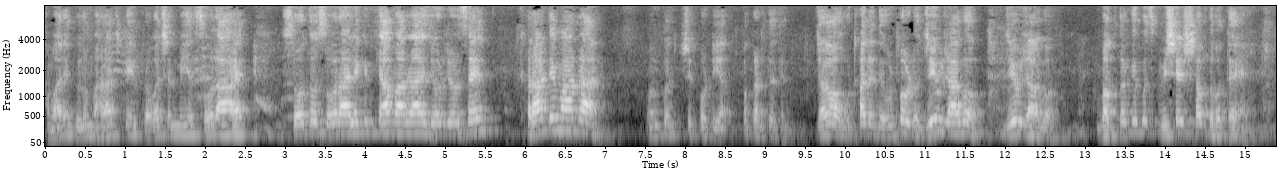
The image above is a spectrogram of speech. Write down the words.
हमारे गुरु महाराज के प्रवचन में ये सो रहा है। सो तो सो रहा है, लेकिन क्या मार रहा है ज़ोर ज़ोर से? खराटे मार रहा है। उनको चिकोटिया पकड़ते थे। जगाओ उठा देते, उठो उठो, जीव जागो जीव जागो। भक्तों के कुछ विशेष शब्द होते हैं।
